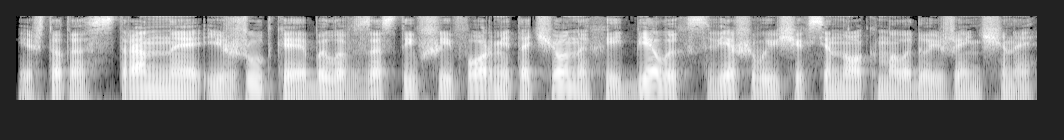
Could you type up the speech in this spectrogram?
И что-то странное и жуткое было в застывшей форме точеных и белых свешивающихся ног молодой женщины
